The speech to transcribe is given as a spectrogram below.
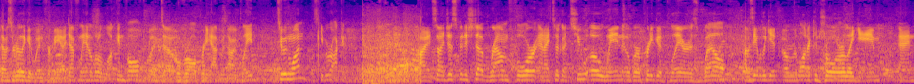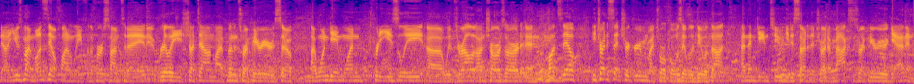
that was a really good win for me. I definitely had a little luck involved, but uh, overall pretty happy with how I played. Two and one, let's keep it rocking. All right, so I just finished up round four and I took a 2-0 win over a pretty good player as well. I was able to get a lot of control early game and uh, use my Mudsdale finally for the first time today and it really shut down my opponent's Rhyperior. So I won game one pretty easily uh, with Duraludon, Charizard, and Mudsdale. He tried to set Trick Room and my Torkoal was able to deal with that. And then game two, he decided to try to max his Rhyperior again and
